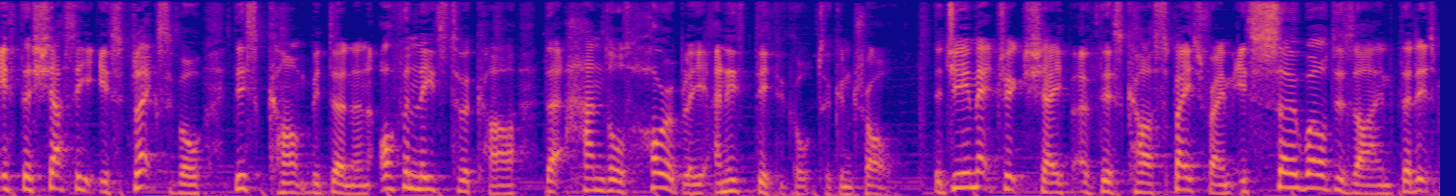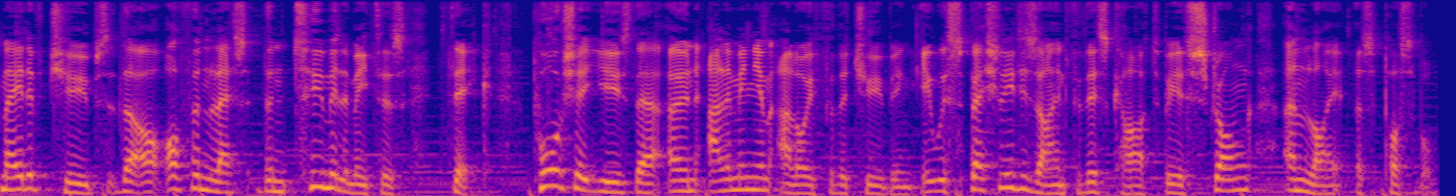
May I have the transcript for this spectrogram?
If the chassis is flexible, this can't be done and often leads to a car that handles horribly and is difficult to control. The geometric shape of this car's space frame is so well designed that it's made of tubes that are often less than 2mm thick, Porsche used their own aluminium alloy for the tubing. It was specially designed for this car to be as strong and light as possible.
